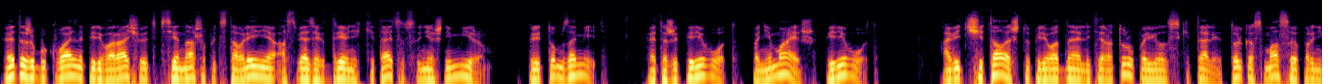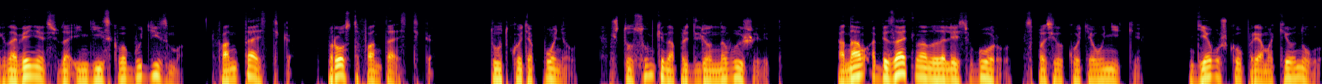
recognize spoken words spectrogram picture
Это же буквально переворачивает все наши представления о связях древних китайцев с внешним миром. Притом, заметь, это же перевод, понимаешь, перевод. А ведь считалось, что переводная литература появилась в Китае только с массовым проникновением сюда индийского буддизма. Фантастика. Просто фантастика. Тут Котя понял, что Сумкин определенно выживет. «А нам обязательно надо лезть в гору?» – спросил Котя у Ники. Девушка упрямо кивнула.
